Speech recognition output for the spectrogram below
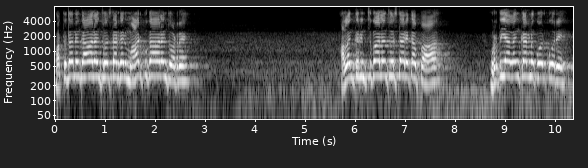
కొత్తదనం కావాలని చూస్తారు కానీ మార్పు కావాలని చూడరే. అలంకరించుకోవాలని చూస్తారే తప్ప హృదయ అలంకరణ కోరుకోరే.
